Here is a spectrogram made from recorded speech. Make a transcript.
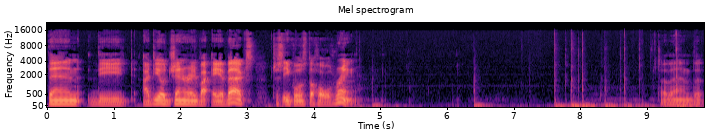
then the ideal generated by a of x just equals the whole ring. So then the,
